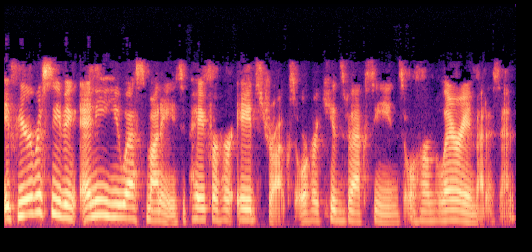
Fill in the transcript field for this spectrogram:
If you're receiving any US money to pay for her AIDS drugs or her kids' vaccines or her malaria medicine,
